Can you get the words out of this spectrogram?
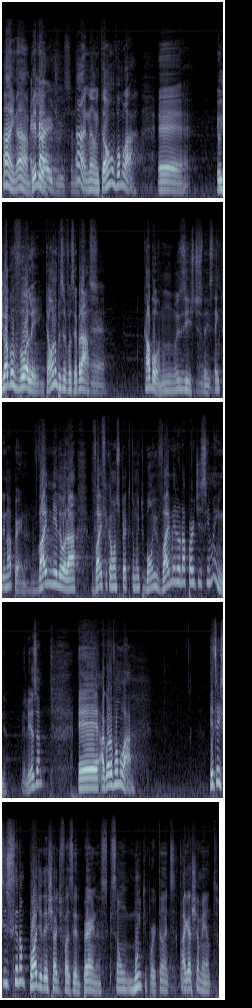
Ah, não, É beleza. cardio isso, né? Ah, não, então vamos lá. É, eu jogo vôlei, então eu não preciso fazer braço? É. Acabou, não, não existe isso daí. Você tem que treinar a perna. Vai melhorar, vai ficar um aspecto muito bom e vai melhorar a parte de cima ainda. Beleza? É, agora vamos lá. Exercícios que você não pode deixar de fazer pernas, que são muito importantes, agachamento.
